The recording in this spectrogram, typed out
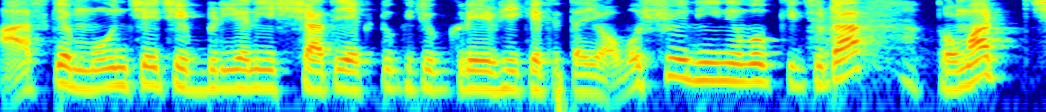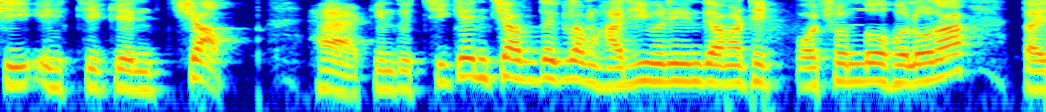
আজকে মন চেয়েছে বিরিয়ানির সাথে একটু কিছু গ্রেভি খেতে, তাই অবশ্যই নিয়ে নেব কিছুটা। তোমার চিকেন চাপ হ্যাঁ কিন্তু চিকেন চাপ দেখলাম হাজি বিরিয়ানিতে আমার ঠিক পছন্দ হলো না, তাই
